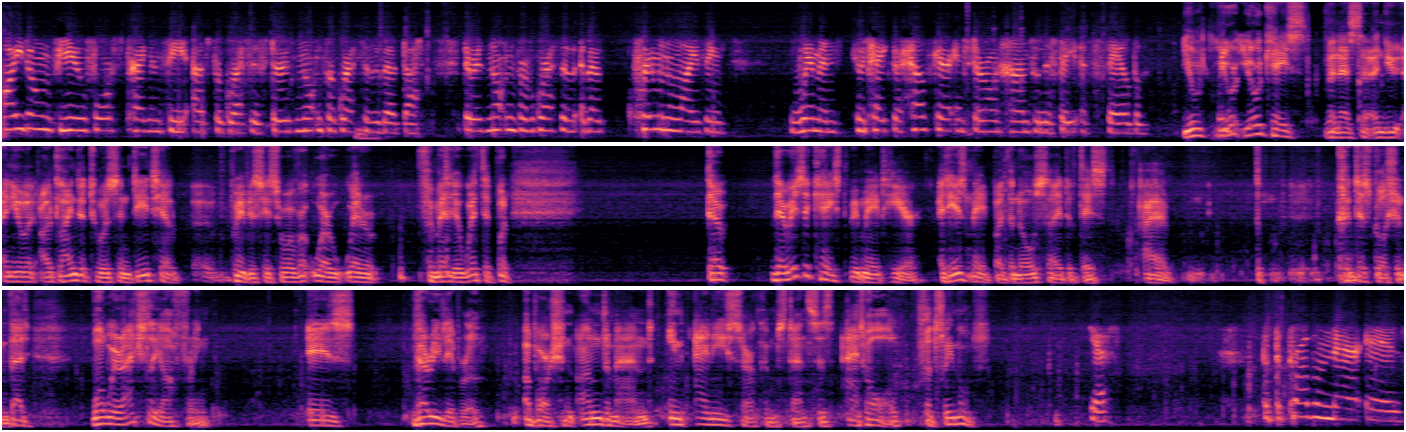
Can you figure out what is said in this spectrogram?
I don't view forced pregnancy as progressive. There is nothing progressive about that. There is nothing progressive about criminalising women who take their healthcare into their own hands when the state has failed them. Your, your your case, Vanessa, and you and you outlined it to us in detail uh, previously, so we're, we're we're familiar with it. But there there is a case to be made here. It is made by the no side of this uh, discussion that what we're actually offering is very liberal abortion on demand in any circumstances at all for three months. Yes. But the problem there is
